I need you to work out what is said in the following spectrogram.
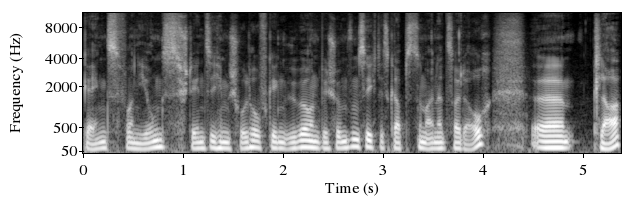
Gangs von Jungs stehen sich im Schulhof gegenüber und beschimpfen sich. Das gab es zu meiner Zeit auch. Äh, klar,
